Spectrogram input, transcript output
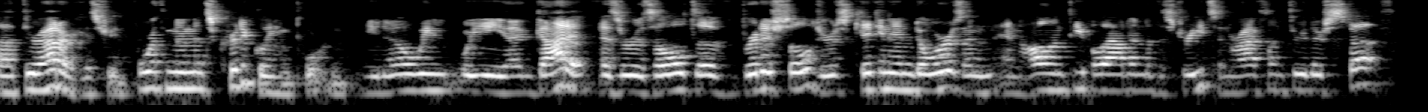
uh, throughout our history. The Fourth Amendment's critically important. You know, we, we uh, got it as a result of British soldiers kicking in doors and, and hauling people out into the streets and rifling through their stuff.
